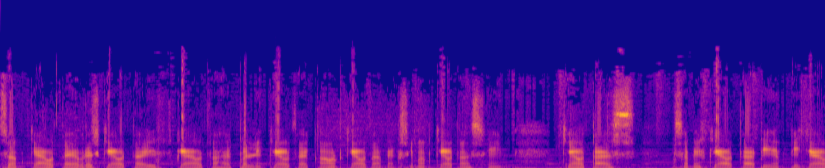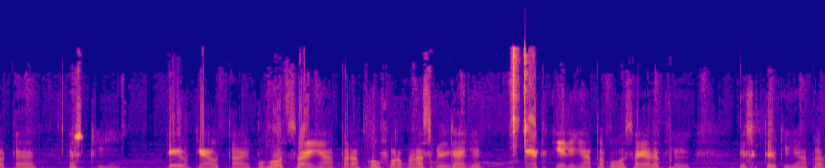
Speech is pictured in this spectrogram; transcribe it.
सम क्या होता है एवरेज क्या होता है इफ़ क्या होता है परलिंग क्या होता है काउंट क्या होता है मैक्सिमम क्या होता है सीन क्या होता है? समीफ क्या होता है? पीएमटी क्या होता है? एस डेव क्या होता है? बहुत सारे यहाँ पर आपको फॉर्मूलाज मिल जाएँगे। मैथ के लिए यहाँ पर बहुत सारे अलग देख सकते हो कि यहाँ पर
